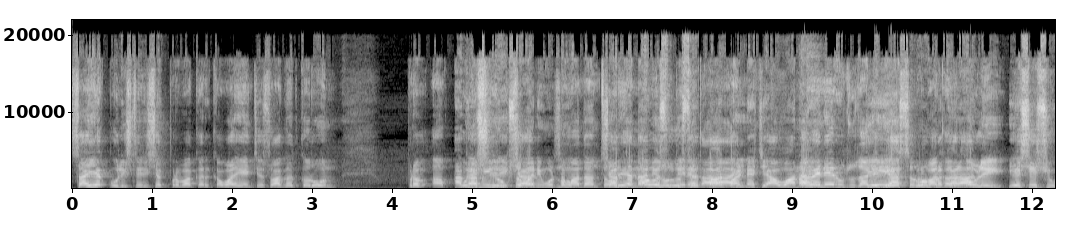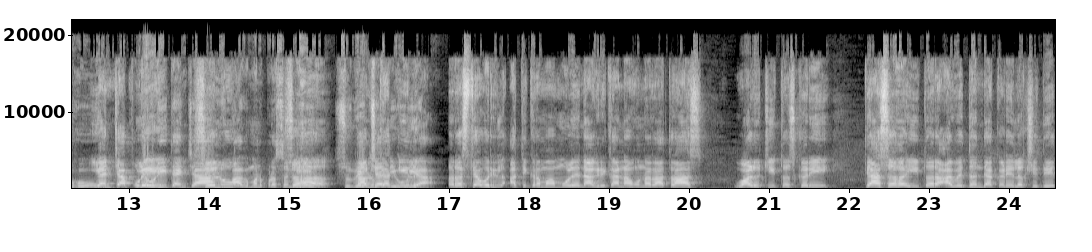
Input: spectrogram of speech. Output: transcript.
सहाय्यक पोलीस निरीक्षक प्रभाकर कवाळे यांचे स्वागत करून आगामी लोकसभा निवडणूक शांतता व सुव्यवस्थेत पार. पाडण्याचे आव्हान. नव्याने रुजू झालेले या सर्व प्रकारात यशस्वी होऊ यांच्या पुढे त्यांच्या आगमन प्रसंगी शुभेच्छा देऊया रस्त्यावरील अतिक्रमणामुळे नागरिकांना होणारा त्रास वाळूची तस्करी त्यासह इतर अवैध धंद्याकडे लक्ष देत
